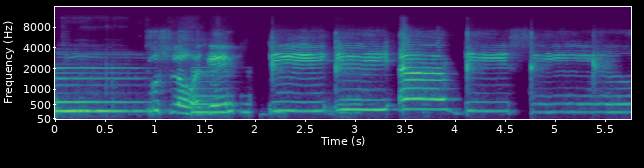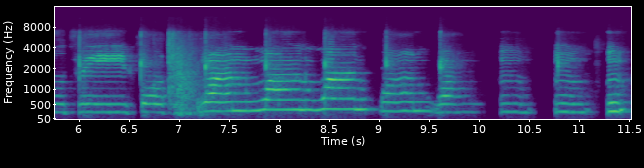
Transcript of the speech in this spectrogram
Too slow again. D, E, F, D, C, three, four, one, one, one, one, one. Mm, mm, mm.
